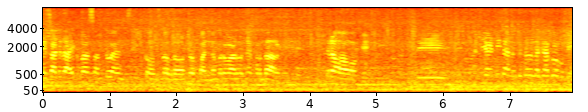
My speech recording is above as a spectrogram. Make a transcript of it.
ਇਹ ਸਾਡੇ ਰਾਜਕੁਮਾਰ ਸੰਧੂ ਐਨਸੀ ਕੌਂਸਲਰ ਬਲੌਰ ਤੋਂ 5 ਨੰਬਰ ਵਾਰਡ ਦੇ ਪ੍ਰਧਾਨ ਤੇ ਰਹਾਓ ਅੱਗੇ। ਤੇ ਹਾਂਜੀ ਆਂਟੀ ਤੁਹਾਨੂੰ ਕਿਦਾਂ ਲੱਗਾ ਘੁੰਮ ਕੇ?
